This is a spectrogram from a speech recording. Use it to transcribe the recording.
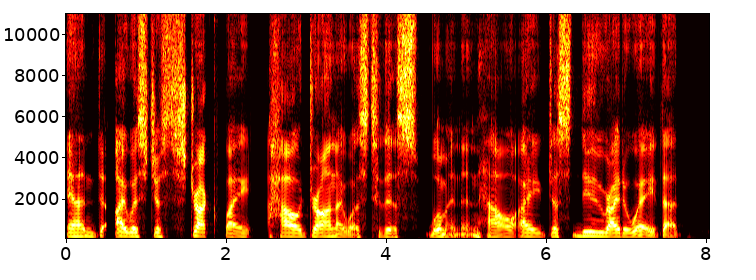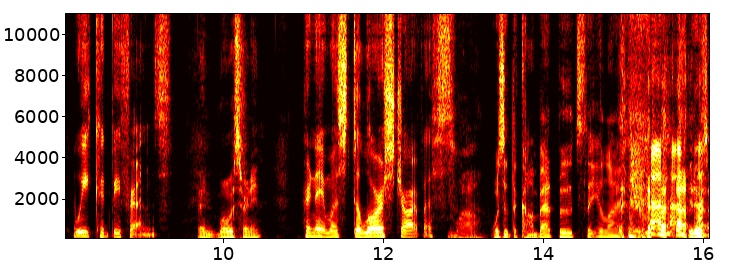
And I was just struck by how drawn I was to this woman and how I just knew right away that we could be friends. And what was her name? Her name was Dolores Jarvis. Wow. Was it the combat boots that you liked? it is,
